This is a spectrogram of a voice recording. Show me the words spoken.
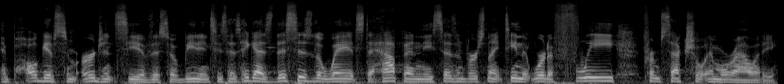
And Paul gives some urgency of this obedience. He says, Hey guys, this is the way it's to happen. And he says in verse 19 that we're to flee from sexual immorality.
